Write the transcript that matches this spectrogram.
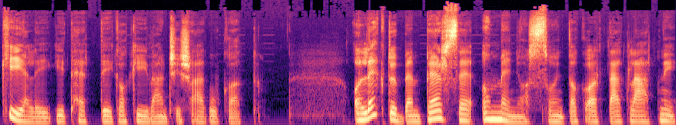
kielégíthették a kíváncsiságukat. A legtöbben persze a menyasszonyt akarták látni,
